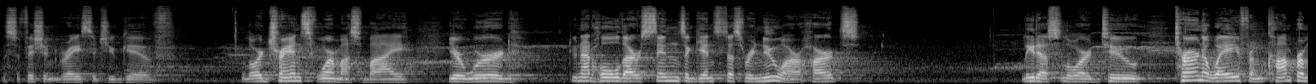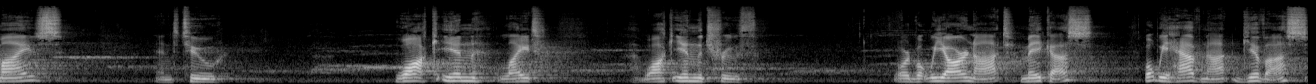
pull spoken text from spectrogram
the sufficient grace that you give. Lord, transform us by your word. Do not hold our sins against us, renew our hearts. Lead us, Lord, to turn away from compromise and to walk in light, walk in the truth. Lord, what we are not, make us. What we have not, give us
